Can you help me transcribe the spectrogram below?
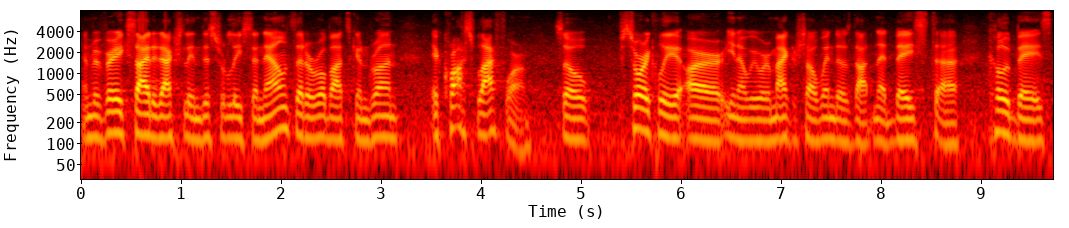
And we're very excited actually in this release to announce that our robots can run across platform. So historically our, you know, we were Microsoft Windows .NET based uh, code base.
